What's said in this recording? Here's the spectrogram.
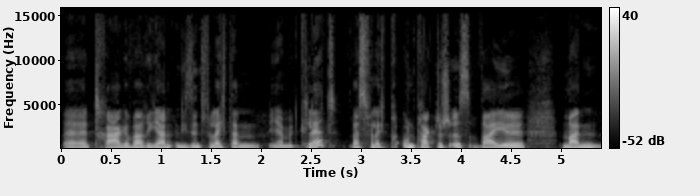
äh, Tragevarianten, die sind vielleicht dann ja mit Klett, was vielleicht pra- unpraktisch ist, weil man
